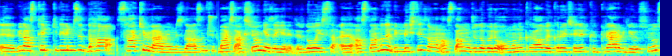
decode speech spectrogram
e, biraz tepkilerimizi daha sakin vermemiz lazım. Çünkü Mars aksiyon gezegenidir. Dolayısıyla e, Aslan'da da birleştiği zaman Aslan burcu da böyle ormanın kral ve kraliçeleri kükrer biliyorsunuz.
